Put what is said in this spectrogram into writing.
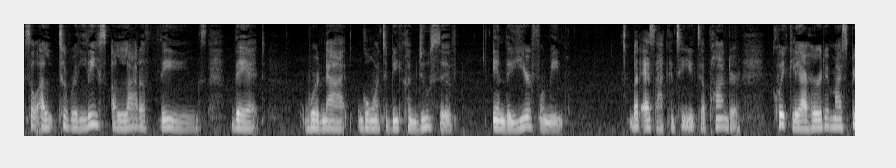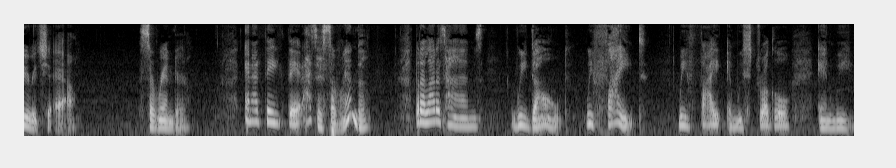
So uh, to release a lot of things that were not going to be conducive in the year for me. But as I continued to ponder, quickly I heard in my spirit, child, surrender. And I think that I said surrender. But a lot of times we don't. We fight. We fight and we struggle and we.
